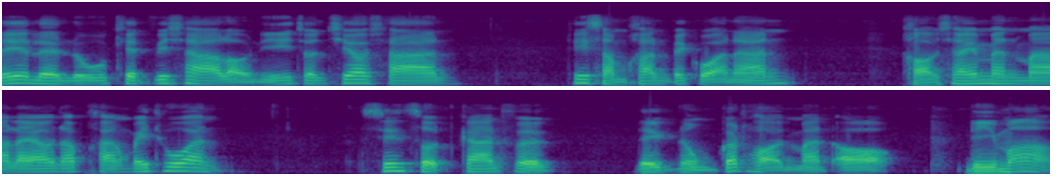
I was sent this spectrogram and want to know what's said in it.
ได้เรียนรู้เคล็ดวิชาเหล่านี้จนเชี่ยวชาญ ที่สำคัญไปกว่านั้น เขาใช้มันมาแล้วนับครั้งไม่ถ้วน สิ้นสุดการฝึก เด็กหนุ่มก็ถอนหมัดออก ดีมาก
